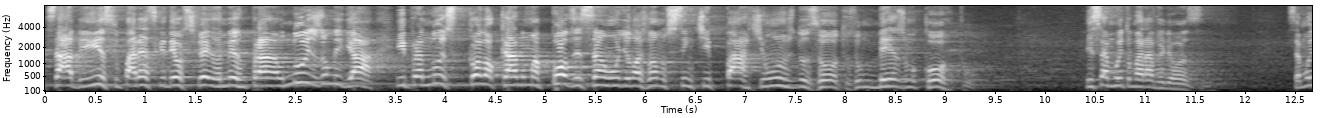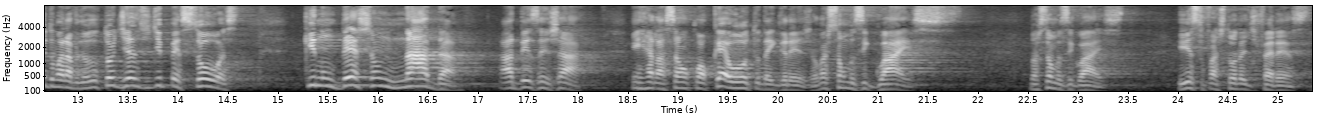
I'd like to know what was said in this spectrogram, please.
Sabe, isso parece que Deus fez mesmo para nos humilhar e para nos colocar numa posição onde nós vamos sentir parte uns dos outros, o mesmo corpo. Isso é muito maravilhoso. Isso é muito maravilhoso. Eu estou diante de pessoas que não deixam nada a desejar em relação a qualquer outro da igreja. Nós somos iguais. Nós somos iguais. Isso faz toda a diferença.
